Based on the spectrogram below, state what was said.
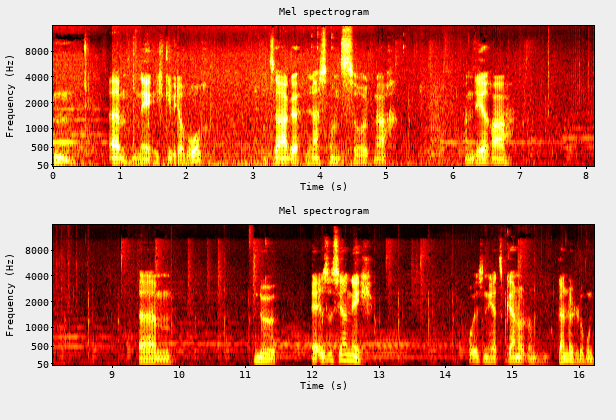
Hm. Ähm, nee, ich gehe wieder hoch und sage, lass uns zurück nach Bandera. Ähm, nö, er ist es ja nicht. Wo ist denn jetzt Gernot und Gandelun?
